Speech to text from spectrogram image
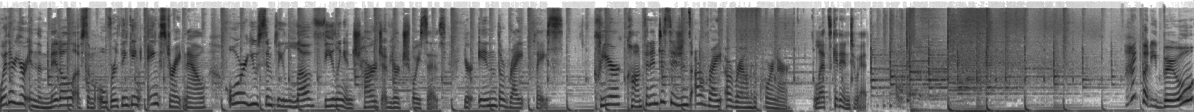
Whether you're in the middle of some overthinking angst right now, or you simply love feeling in charge of your choices, you're in the right place. Clear, confident decisions are right around the corner. Let's get into it. Hi, Buddy Boo.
